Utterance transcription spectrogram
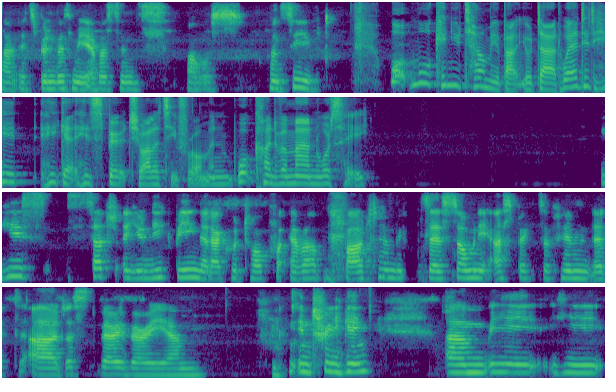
uh, it's been with me ever since I was conceived. What more can you tell me about your dad? Where did he he get his spirituality from, and what kind of a man was he? He's such a unique being that I could talk forever about him because there's so many aspects of him that are just very, very um, intriguing. Um, he he.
